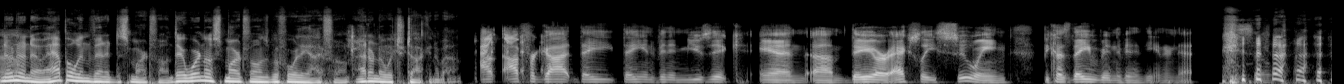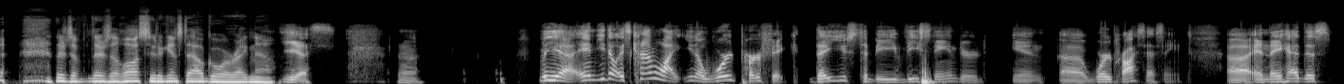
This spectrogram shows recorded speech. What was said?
No, no, Um, no. Apple invented the smartphone. There were no smartphones before the iPhone. I don't know what you're talking about. I, I forgot they they invented music, and um, they are actually suing because they invented the internet. So, there's a there's a lawsuit against Al Gore right now. yes. Uh, but yeah, and you know, it's kind of like you know, Word Perfect. They used to be the standard in uh, word processing, uh, and they had this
